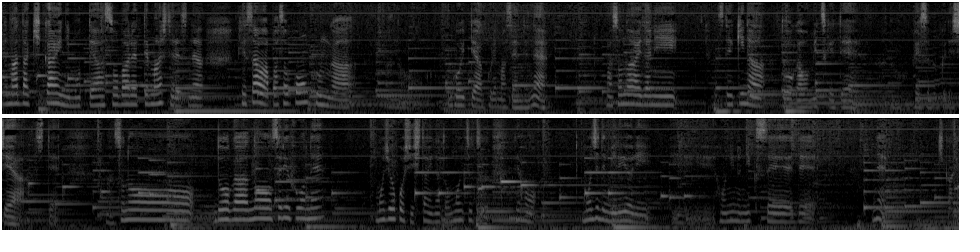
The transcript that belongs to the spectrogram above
でまた機械に持って遊ばれてましてですね今朝はパソコンくんがあの動いてはくれませんでね、まあ、その間に素敵な動画を見つけてあの Facebook でシェアして、まあ、その動画のセリフをね文字起こししたいなと思いつつでも文字で見るより、え、本人の肉声でね聞かれた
